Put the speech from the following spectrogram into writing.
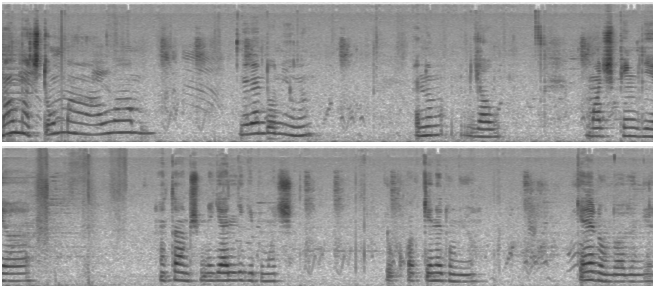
mal maç donma Allah'ım. Neden donuyor lan? Ben onu ya maç pingli ya. Ha, tamam şimdi geldi gibi maç. Yok bak gene donuyor. Gene dondu az önce.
